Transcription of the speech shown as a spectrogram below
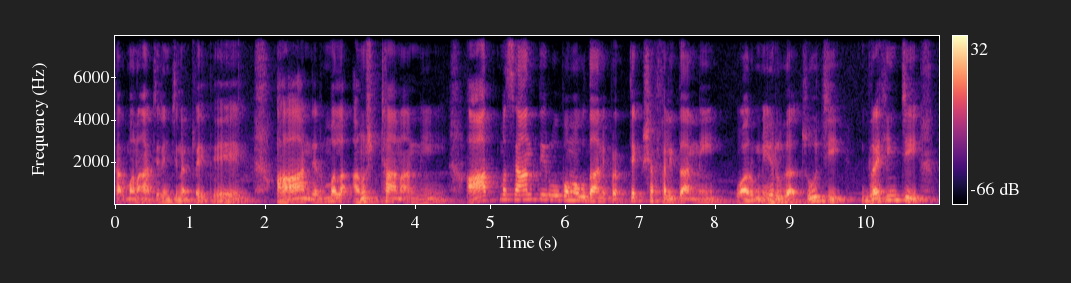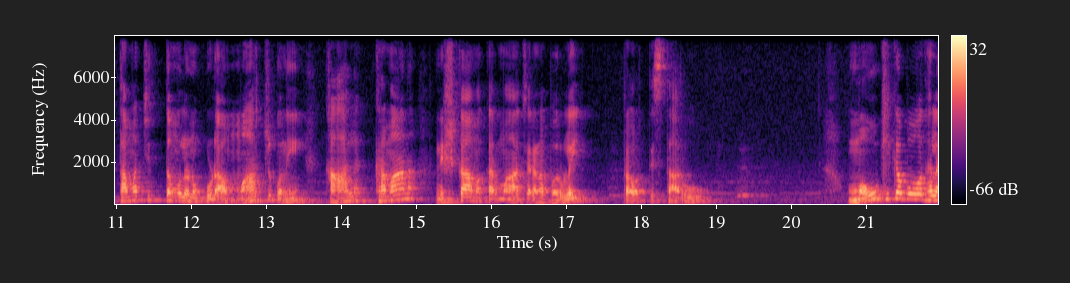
కర్మను ఆచరించినట్లయితే ఆ నిర్మల అనుష్ఠానాన్ని ఆత్మశాంతి రూపమవు దాని ప్రత్యక్ష ఫలితాన్ని వారు నేరుగా చూచి గ్రహించి తమ చిత్తములను కూడా మార్చుకొని కాలక్రమాన నిష్కామ కర్మాచరణ పరులై ప్రవర్తిస్తారు. మౌఖిక బోధల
